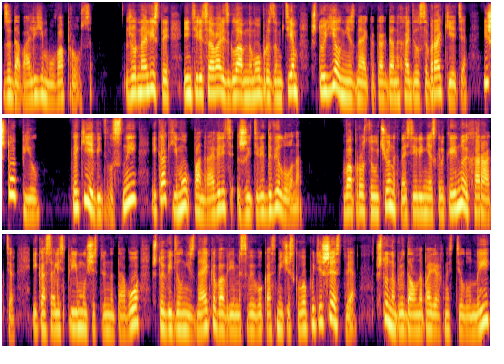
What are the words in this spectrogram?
задавали ему вопросы. Журналисты интересовались главным образом тем, что ел Незнайка, когда находился в ракете, и что пил. Какие видел сны и как ему понравились жители Давилона. Вопросы ученых носили несколько иной характер и касались преимущественно того, что видел Незнайка во время своего космического путешествия, что наблюдал на поверхности Луны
